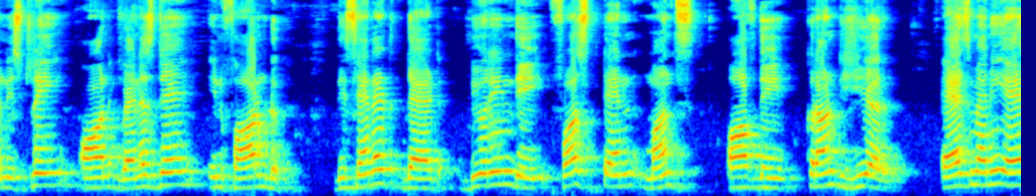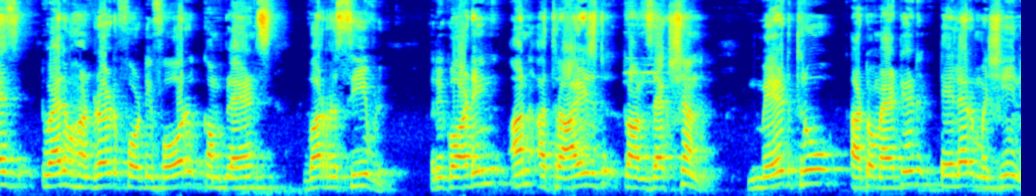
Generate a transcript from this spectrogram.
ministry on wednesday informed the senate that during the first 10 months of the current year as many as 1244 complaints were received regarding unauthorized transaction made through automated teller machine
